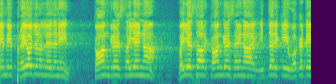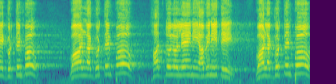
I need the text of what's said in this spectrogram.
ఏమీ ప్రయోజనం లేదని కాంగ్రెస్ అయినా వైఎస్ఆర్ కాంగ్రెస్ అయినా ఇద్దరికి ఒకటే గుర్తింపు. వాళ్ళ గుర్తింపు హద్దులు లేని అవినీతి. వాళ్ళ గుర్తింపు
